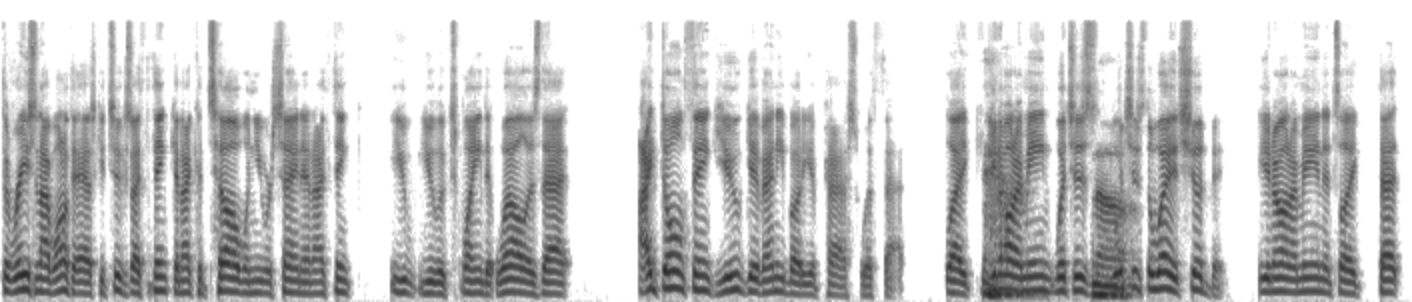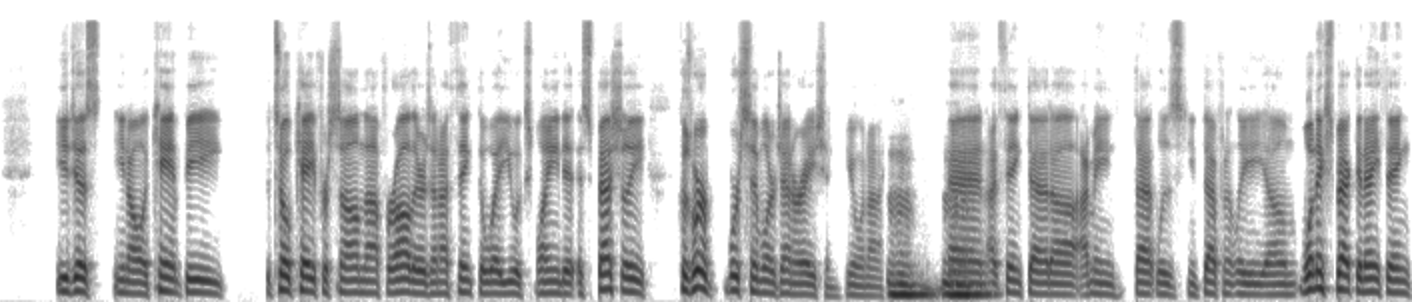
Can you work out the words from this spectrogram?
the reason I wanted to ask you too, because I think, and I could tell when you were saying, and I think you you explained it well, is that I don't think you give anybody a pass with that. Like, you know what I mean? Which is no. which is the way it should be. You know what I mean? It's like that. You just, you know, it can't be. It's okay for some, not for others. And I think the way you explained it, especially because we're we're similar generation, you and I, mm-hmm. Mm-hmm. and I think that uh, I mean that was definitely um, wasn't expecting anything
